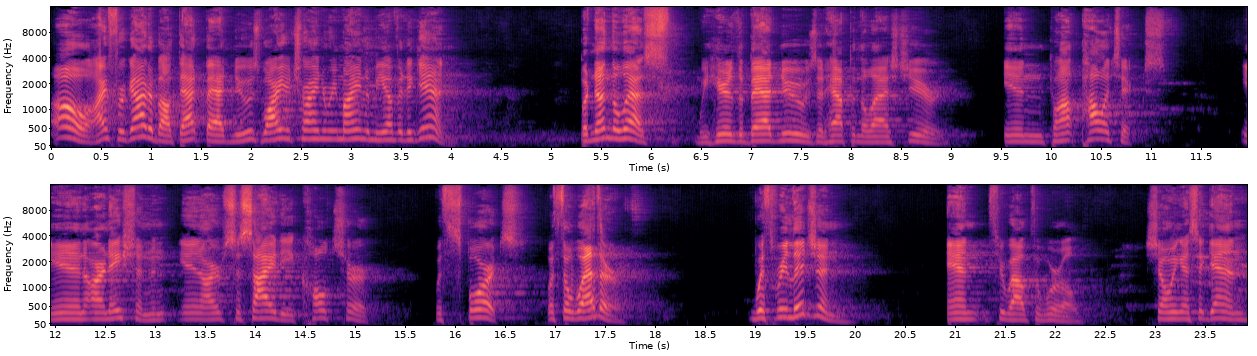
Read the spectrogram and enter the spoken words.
oh, I forgot about that bad news. Why are you trying to remind me of it again? But nonetheless, we hear the bad news that happened the last year in po- politics, in our nation, in our society, culture, with sports, with the weather, with religion, and throughout the world showing us again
